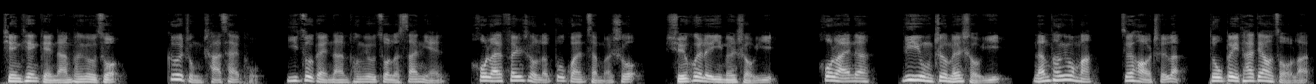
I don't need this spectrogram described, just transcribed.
天天给男朋友做各种茶菜谱，一做给男朋友做了三年。后来分手了，不管怎么说，学会了一门手艺。后来呢，利用这门手艺，男朋友嘛最好吃了，都被他调走了。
